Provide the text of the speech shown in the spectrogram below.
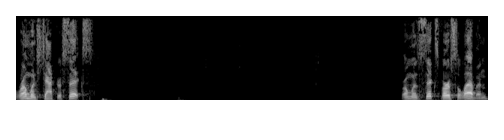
Romans chapter 6. Romans 6, verse 11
